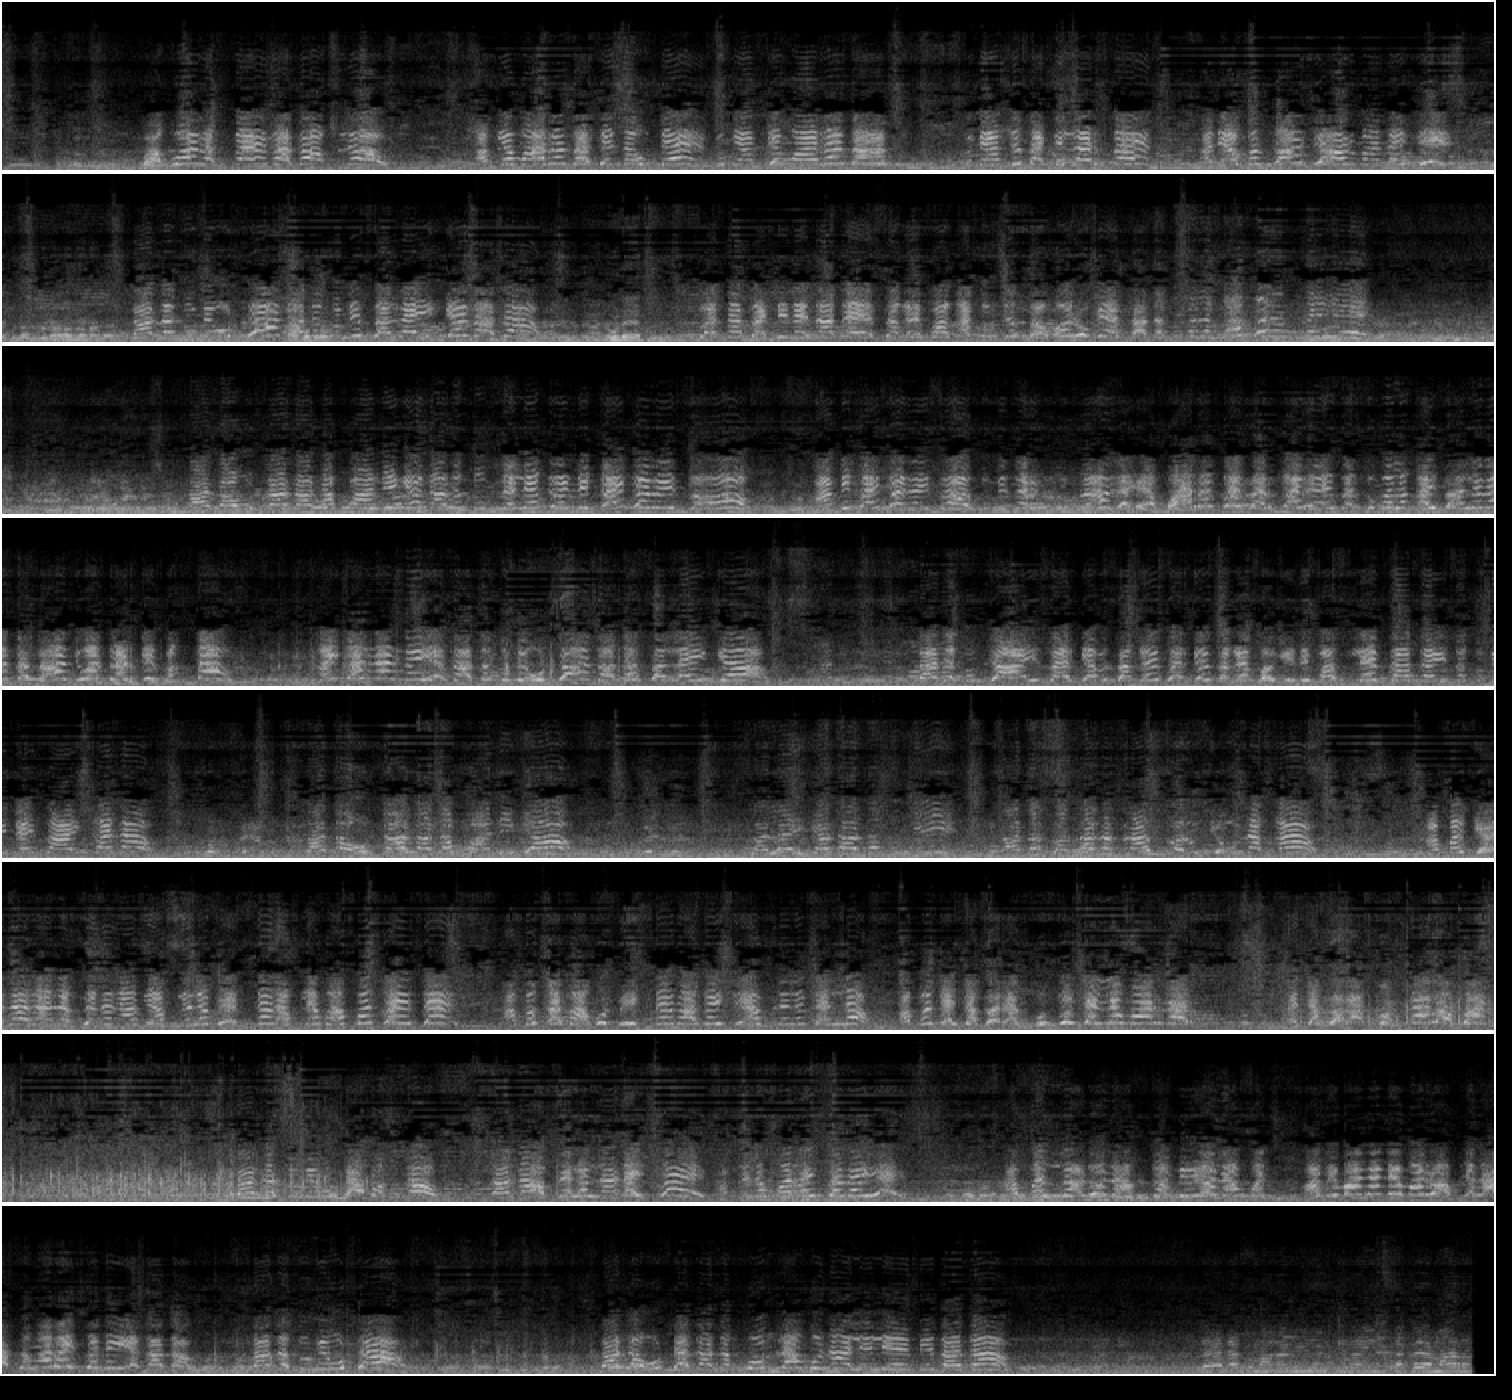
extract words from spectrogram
भगवा रक्त आहे दादा आपलं. आपल्या महाराजाचे नव्हते. तुम्ही आमचे महाराज आहात. तुम्ही आमच्यासाठी लढताय. आणि आपण काळजी हार मानायची. दादा तुम्ही उठा. दादा तुम्ही सल्ला घ्या दादा. स्वतःसाठी नाही दादा. हे सगळे बघा तुमच्यासमोर उभे आहेत दादा तुम्हाला का करत नाहीये दादा उठा दादा पाणी घ्या दादा तुमच्या लेकरांनी काय करायचं आम्ही काय करायचं तुम्ही जर राहिलं हे भारत आहे सरकार आहे जर तुम्हाला काही झालं ना तर दहा दिवस अडके फक्त. काही करणार नाहीये दादा तुम्ही उठा दादा सल्ला घ्या. दादा तुमच्या आई सारख्या सगळे सारखे सगळे भगिनी बसले दादा इथं तुम्ही त्यांचं ऐका ना. दादा उठा दादा पाणी घ्या. सलाई घ्या दादा तुम्ही. दादा स्वतःला आपण मारू. आपल्याला असं मारायचं नाहीये दादा. दादा तुम्ही उठा. दादा उठा दादा. खूप लागून आलेली आहे मी दादा. दादा तुम्हाला विनंती राहील सगळ्या महाराष्ट्र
